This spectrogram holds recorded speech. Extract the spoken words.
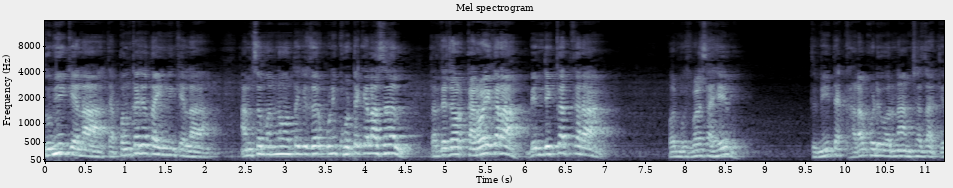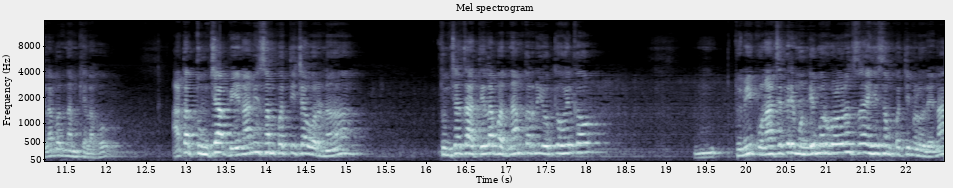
तुम्ही केला त्या पंकजाताईंनी केला. आमचं म्हणणं होतं की जर कुणी खोटं केलं असेल तर त्याच्यावर कारवाई करा बिनदिक्कत करा. पण भुजबळ साहेब तुम्ही त्या खाडाखोडीवरनं आमच्या जातीला बदनाम केला हो. आता तुमच्या बेनामी संपत्तीच्या वरनं तुमच्या जातीला बदनाम करणं योग्य होईल का हो? तुम्ही कुणाचे तरी मुंडी मुरगळूनच ही संपत्ती मिळवली ना.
